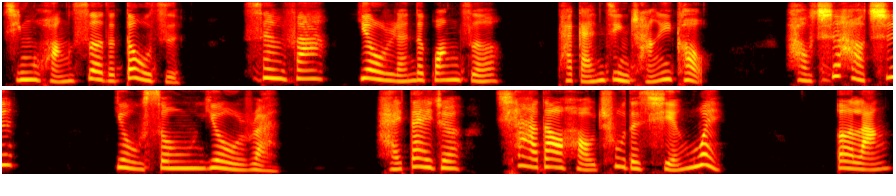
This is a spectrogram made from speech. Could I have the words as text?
金黄色的豆子。散发诱人的光泽，他赶紧尝一口，好吃好吃，又松又软，还带着恰到好处的咸味。二郎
